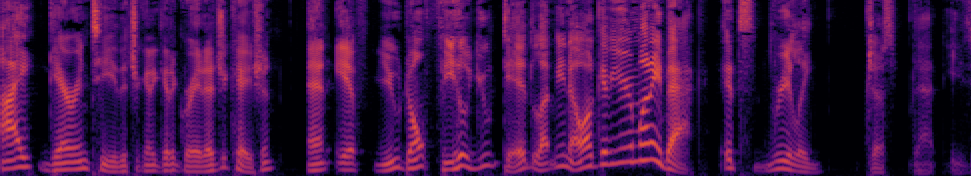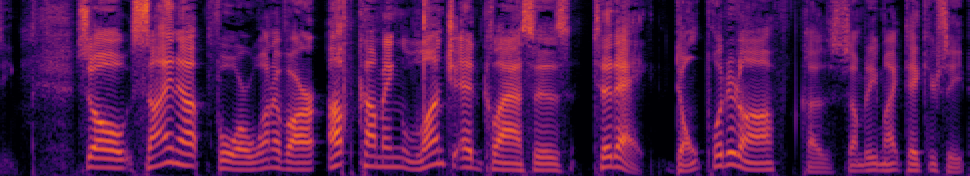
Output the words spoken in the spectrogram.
I guarantee that you're going to get a great education. And if you don't feel you did, let me know. I'll give you your money back. It's really just that easy. So sign up for one of our upcoming lunch ed classes today. Don't put it off because somebody might take your seat.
